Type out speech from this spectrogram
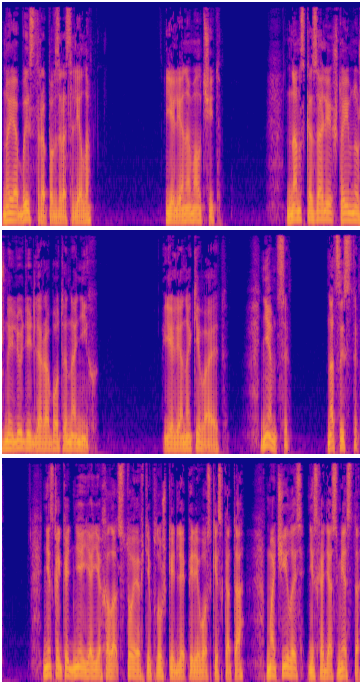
Но я быстро повзрослела. Елена молчит. Нам сказали, что им нужны люди для работы на них. Елена кивает. Немцы. Нацисты. Несколько дней я ехала, стоя в теплушке для перевозки скота, мочилась, не сходя с места.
